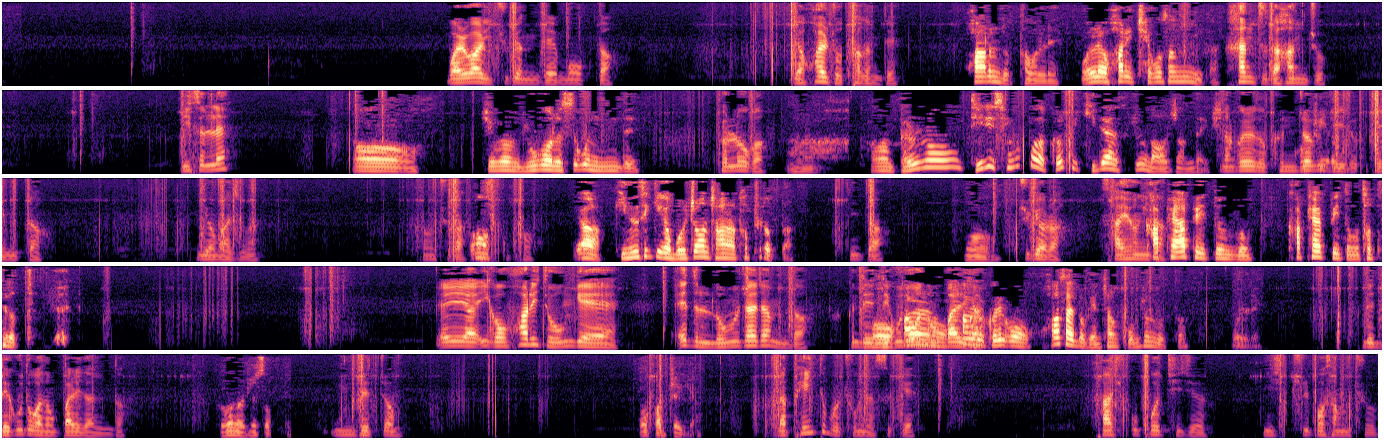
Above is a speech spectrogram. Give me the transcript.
왈왈이 죽였는데, 뭐 없다. 야, 활 좋다, 근데. 활은 좋다, 원래. 원래 활이 최고선입니다. 한 주다, 한 주. 있을래? 어, 지금 6어를 쓰고는 있는데, 별로가. 아, 어, 별로 딜이 생각보다 그렇게 기대한 수준으로 나오진 않는다, 역시. 난 그래도 근접이 어쩌라. 제일 조- 재밌다. 위험하지만. 상추다, 어. 29%. 야, 기는 새끼가 멀쩡한 차 하나 터뜨렸다. 진짜. 어, 죽여라. 사형이다. 카페 앞에 있던 거, 카페 앞에 있던 거 터뜨렸다. 야야야 이거 활이 좋은 게 애들 너무 잘 잡는다. 근데 어, 내구도가 활, 너무 빨리 활, 닿. 그리고 화살도 괜찮고 엄청 좋다. 원래. 근데 내구도가 너무 빨리 닿는다. 그건 어쩔 수 없다. 문제점. 어, 깜짝이야. 나 페인트볼 총이나 쓸게. 49% 치즈, 27% 상추.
